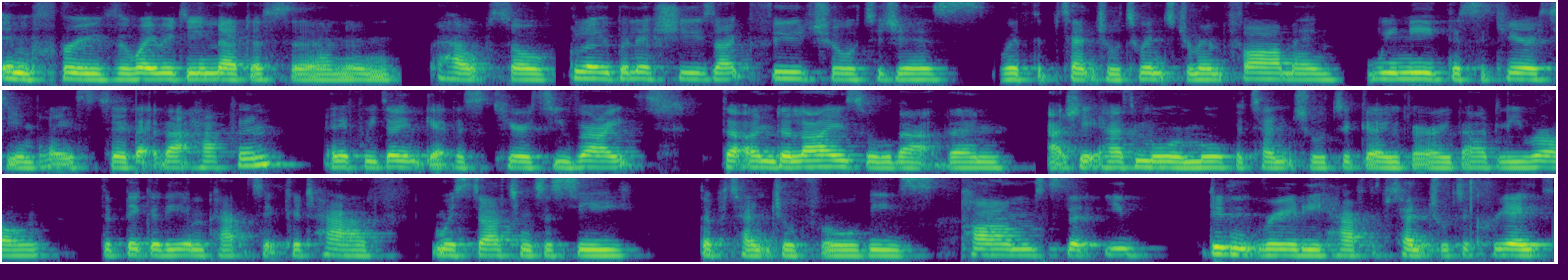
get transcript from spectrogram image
improve the way we do medicine and help solve global issues like food shortages with the potential to instrument farming. We need the security in place to let that happen. And if we don't get the security right that underlies all that, then actually it has more and more potential to go very badly wrong. The bigger the impact it could have. We're starting to see the potential for all these harms that you didn't really have the potential to create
